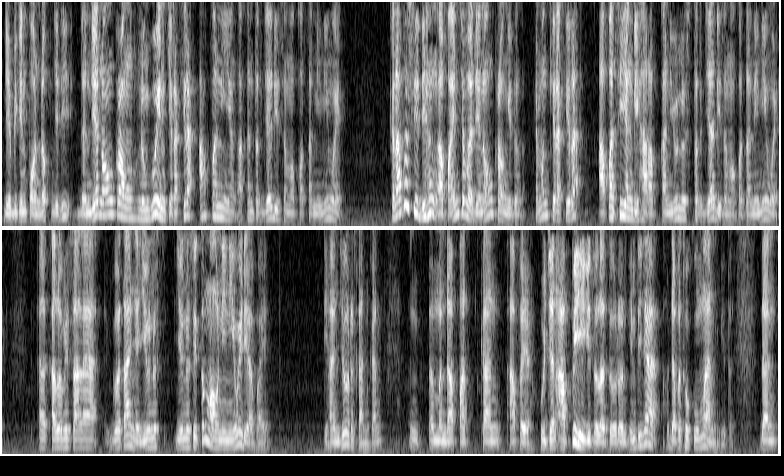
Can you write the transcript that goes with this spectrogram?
dia bikin pondok, jadi dan dia nongkrong nungguin kira-kira apa nih yang akan terjadi sama kota Niniwe. Kenapa sih dia ngapain coba dia nongkrong gitu? Emang kira-kira apa sih yang diharapkan Yunus terjadi sama kota Niniwe? E, kalau misalnya gue tanya Yunus Yunus itu mau Niniwe diapain? Dihancurkan kan? E, mendapatkan apa ya hujan api gitulah turun. Intinya dapat hukuman gitu. Dan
